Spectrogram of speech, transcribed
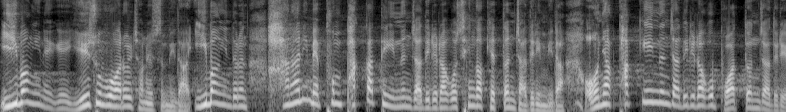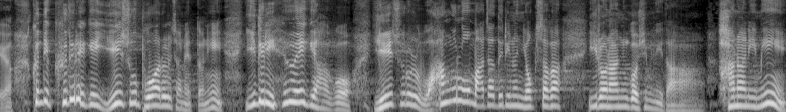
이방인에게 예수 부활을 전했습니다. 이방인들은 하나님의 품 바깥에 있는 자들이라고 생각했던 자들입니다. 언약 밖에 있는 자들이라고 보았던 자들이에요. 근데 그들에게 예수 부활을 전했더니 이들이 회개하고 예수를 왕으로 맞아들이는 역사가 일어난 것입니다. 하나님이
